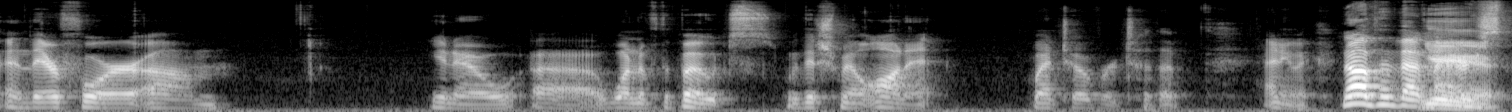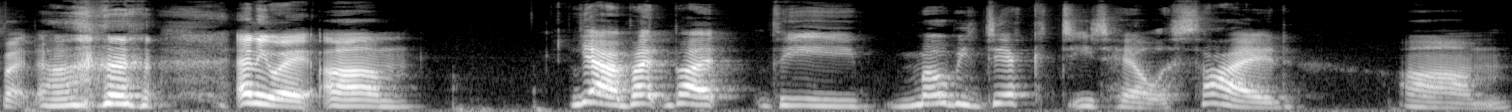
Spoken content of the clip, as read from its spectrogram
and therefore, um, you know, uh, one of the boats with Ishmael on it went over to the. Anyway, not that that Yeah, yeah, matters, but uh, anyway, um, yeah, but but the Moby Dick detail aside, um,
